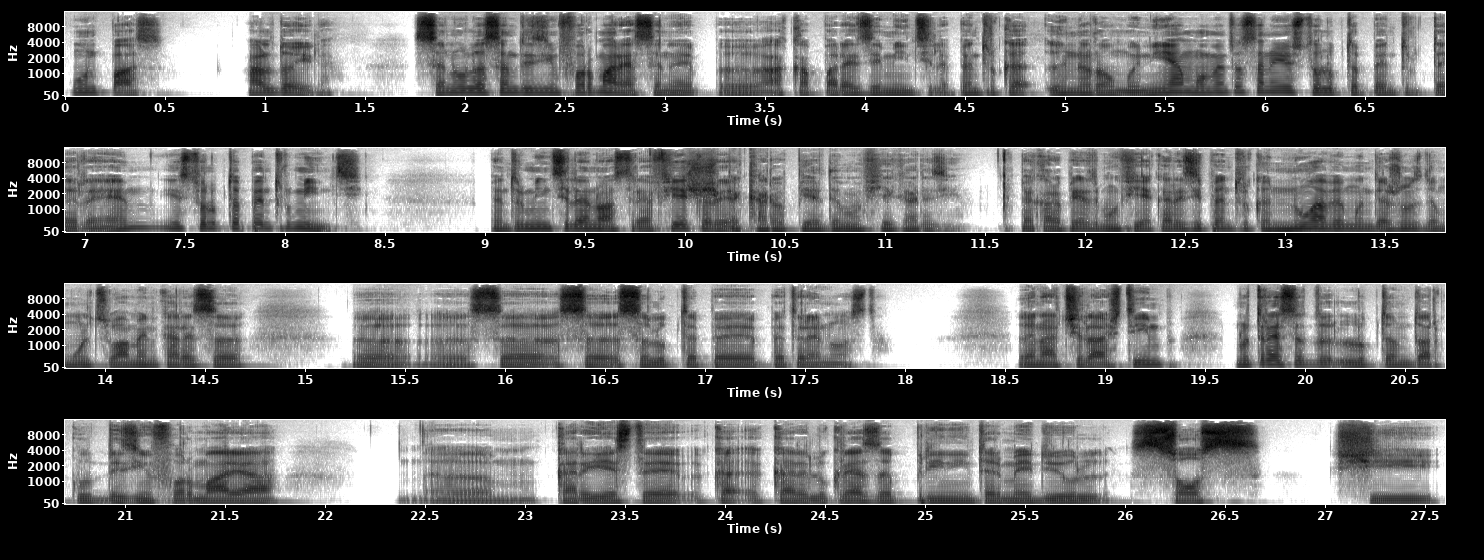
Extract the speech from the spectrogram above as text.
un pas. Al doilea. Să nu lăsăm dezinformarea să ne uh, acapareze mințile. Pentru că în România, în momentul ăsta, nu este o luptă pentru teren, este o luptă pentru minți. Pentru mințile noastre, a și fiecăruia pe care o pierdem în fiecare zi. pe care o pierdem în fiecare zi pentru că nu avem îndeajuns de mulți oameni care să, uh, uh, să, să, să lupte pe, pe terenul ăsta. În același timp, nu trebuie să luptăm doar cu dezinformarea uh, care, este, ca, care lucrează prin intermediul SOS și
